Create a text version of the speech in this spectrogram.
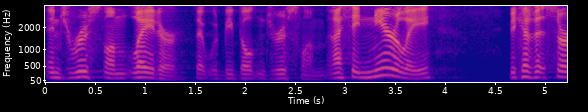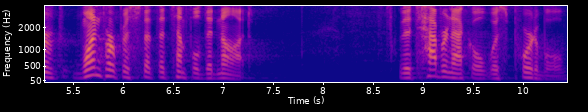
in Jerusalem later, that would be built in Jerusalem. And I say nearly because it served one purpose that the temple did not. The tabernacle was portable,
